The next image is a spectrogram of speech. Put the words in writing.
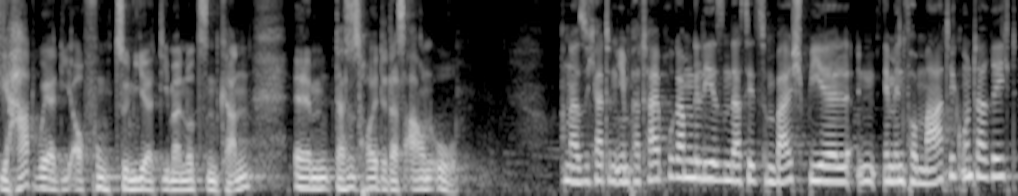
die Hardware, die auch funktioniert, die man nutzen kann. Ähm, das ist heute das A und O. Also ich hatte in Ihrem Parteiprogramm gelesen, dass Sie zum Beispiel in, im Informatikunterricht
